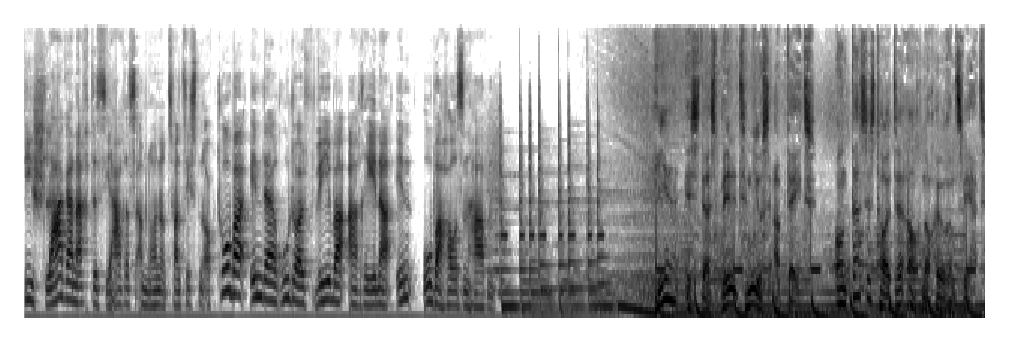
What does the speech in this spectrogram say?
Die Schlagernacht des Jahres am 29. Oktober in der Rudolf Weber Arena in Oberhausen haben. Hier ist das Bild News Update. Und das ist heute auch noch hörenswert.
